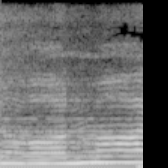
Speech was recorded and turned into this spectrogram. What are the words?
on my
